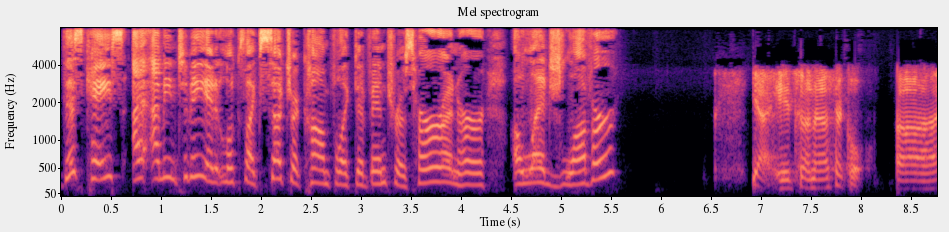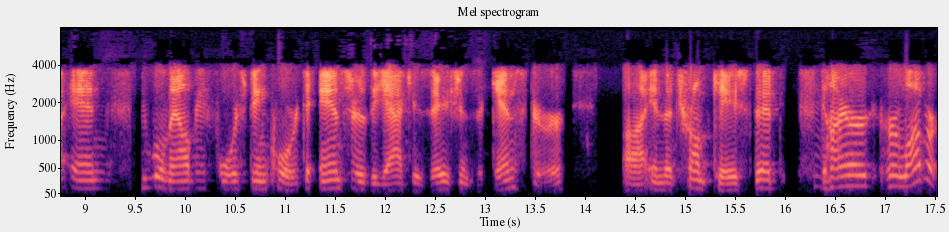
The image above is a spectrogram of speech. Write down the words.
this case, I, I, mean, to me, it looks like such a conflict of interest. Her and her alleged lover. Yeah, it's unethical, uh, and she will now be forced in court to answer the accusations against her uh, in the Trump case that she hired her lover,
